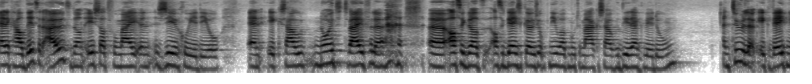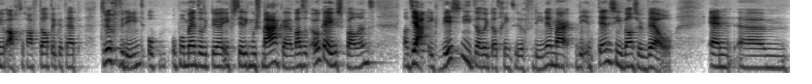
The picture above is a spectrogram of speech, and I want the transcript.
en ik haal dit eruit, dan is dat voor mij een zeer goede deal. En ik zou nooit twijfelen uh, als, ik dat, als ik deze keuze opnieuw had moeten maken, zou ik het direct weer doen. En tuurlijk, ik weet nu achteraf dat ik het heb terugverdiend. Op, op het moment dat ik de investering moest maken, was het ook even spannend. Want ja, ik wist niet dat ik dat ging terugverdienen, maar de intentie was er wel. En um,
